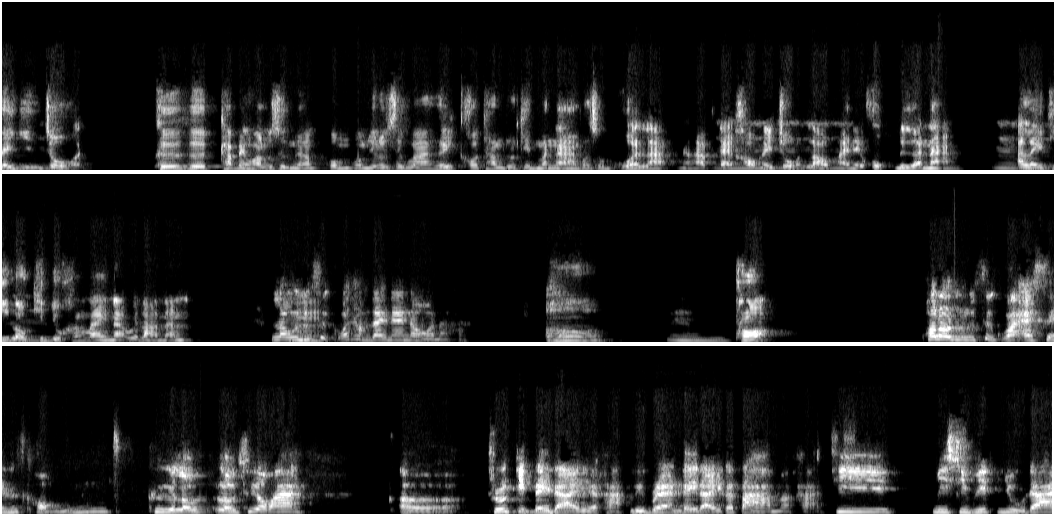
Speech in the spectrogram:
ได้ยินโจทย์ คือคือถ้าเป็นความรู้สึกนะผมผมจะรู้สึกว่าเฮ้ยเขาทำธุรกิจมานานพอสมควรแล้วนะครับ แต่เขาให้โจทย์เราภายในหกเดือนน่ะ อะไรที่เราคิดอยู่ข้างในณเวลานั้น เรารู้สึกว่าทำได้แน่นอนนะคะอ๋อเพราะเพราะเรารู้สึกว่าเอเซนส์ของคือเราเราเชื่อว่า เอ่อ ธุรกิจใดๆอะค่ะ หรือแบรนด์ใด ๆ ก็ตามอะค่ะ ที่มีชีวิตอยู่ได้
